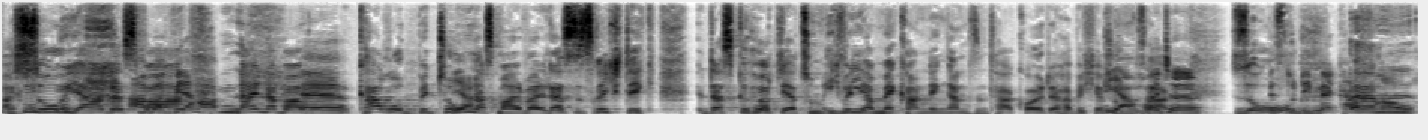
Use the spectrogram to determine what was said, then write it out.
Ach so, ja, das aber war, wir haben, nein, aber äh, Caro, beton ja. das mal, weil das ist richtig. Das gehört ja zum, ich will ja meckern den ganzen Tag heute, habe ich ja schon ja, gesagt. heute so, bist du die Meckerfrau. Ähm,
